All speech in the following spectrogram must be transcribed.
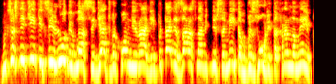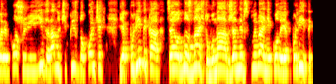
Ну це ж не тільки ці люди в нас сидять в Верховній Раді. І питання зараз навіть не в самій там безуглі та хрен на неї, перепрошую її, рано чи пізно кончать як політика, це однозначно, вона вже не вспливе ніколи як політик.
